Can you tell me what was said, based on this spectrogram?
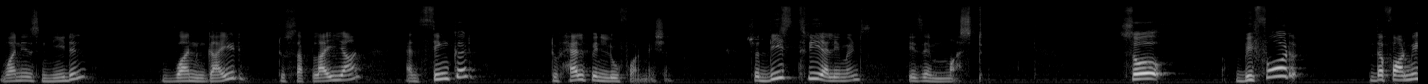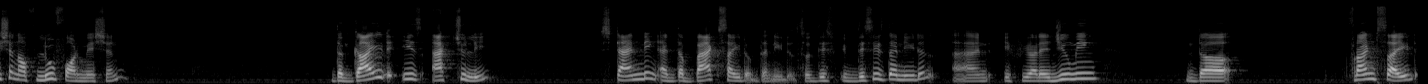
one is needle, one guide to supply yarn and sinker to help in loop formation. So, these three elements is a must. So, before the formation of loop formation, the guide is actually standing at the back side of the needle. So, this if this is the needle and if you are assuming the front side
